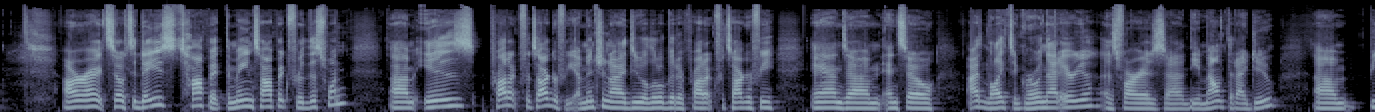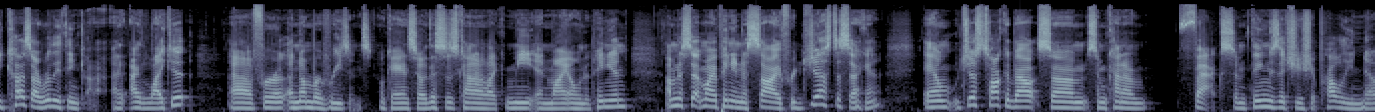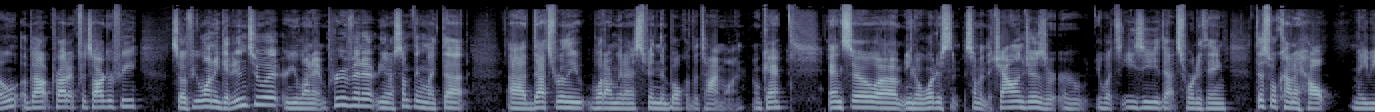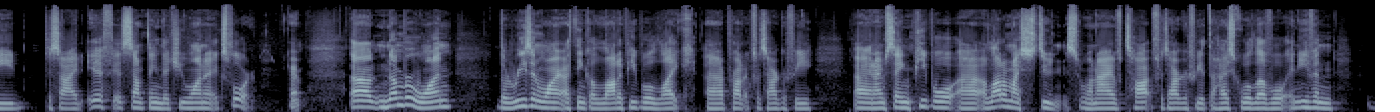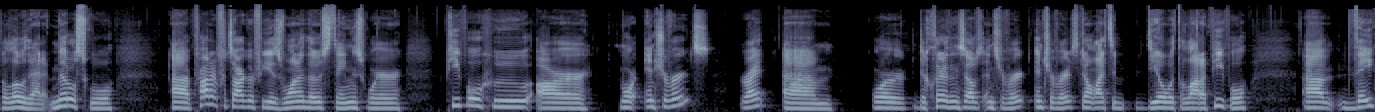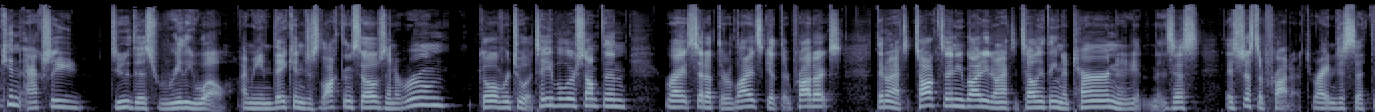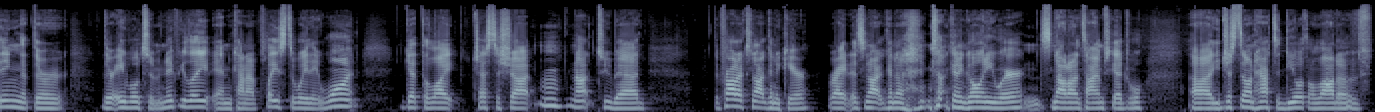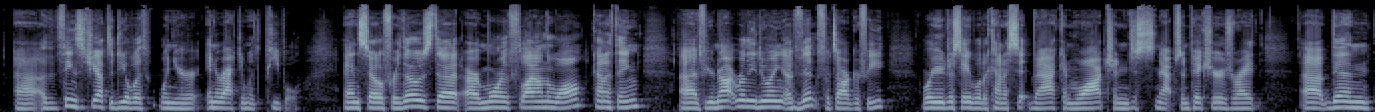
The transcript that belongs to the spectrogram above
All right. So today's topic, the main topic for this one, um, is product photography. I mentioned I do a little bit of product photography, and um, and so I'd like to grow in that area as far as uh, the amount that I do, um, because I really think I, I like it uh, for a number of reasons. Okay, and so this is kind of like me and my own opinion. I'm going to set my opinion aside for just a second and just talk about some some kind of facts, some things that you should probably know about product photography. So if you want to get into it or you want to improve in it, you know, something like that, uh, that's really what I'm going to spend the bulk of the time on. Okay. And so, um, you know, what are some of the challenges or, or what's easy, that sort of thing. This will kind of help maybe decide if it's something that you want to explore. Okay. Uh, number one, the reason why I think a lot of people like uh, product photography, uh, and I'm saying people, uh, a lot of my students, when I've taught photography at the high school level and even below that at middle school, uh, product photography is one of those things where people who are more introverts right? Um, or declare themselves introvert introverts, don't like to deal with a lot of people, um, they can actually do this really well. I mean, they can just lock themselves in a room, go over to a table or something, right? Set up their lights, get their products. They don't have to talk to anybody. Don't have to tell anything to turn. And it's just it's just a product, right? And just a thing that they're they're able to manipulate and kind of place the way they want. Get the light, chest a shot, mm, not too bad the product's not going to care, right? It's not going to not going to go anywhere. It's not on a time schedule. Uh, you just don't have to deal with a lot of uh, the things that you have to deal with when you're interacting with people. And so, for those that are more fly on the wall kind of thing, uh, if you're not really doing event photography, where you're just able to kind of sit back and watch and just snap some pictures, right? Uh, then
